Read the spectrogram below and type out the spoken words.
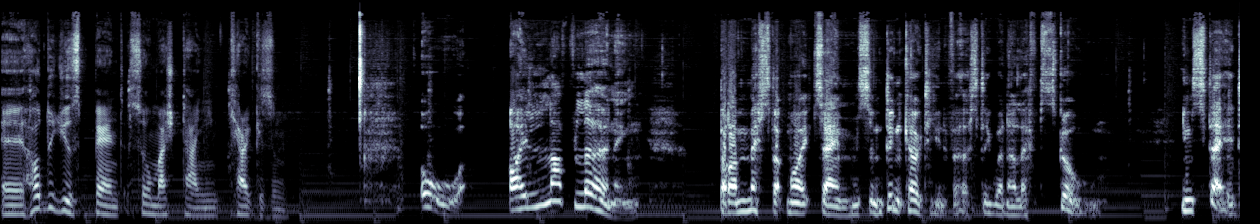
Uh, how do you spend so much time in Carcassonne? Oh, I love learning, but I messed up my exams and didn't go to university when I left school. Instead,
